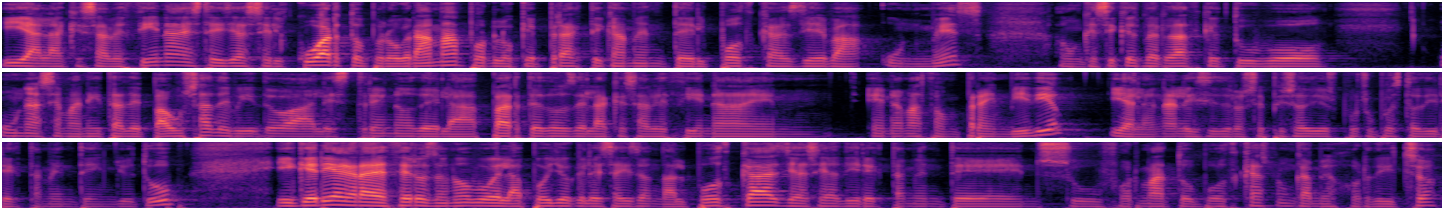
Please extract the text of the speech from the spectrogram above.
y a la que se avecina. Este ya es el cuarto programa, por lo que prácticamente el podcast lleva un mes, aunque sí que es verdad que tuvo una semanita de pausa debido al estreno de la parte 2 de la que se avecina en, en Amazon Prime Video y al análisis de los episodios, por supuesto, directamente en YouTube. Y quería agradeceros de nuevo el apoyo que le estáis dando al podcast, ya sea directamente en su formato podcast, nunca mejor dicho,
